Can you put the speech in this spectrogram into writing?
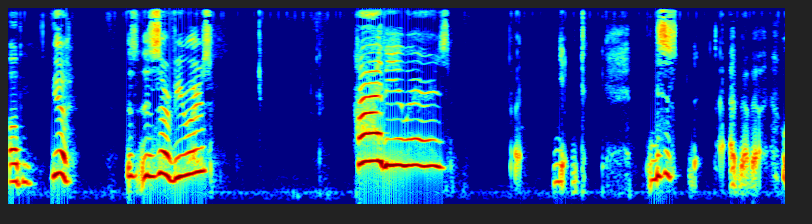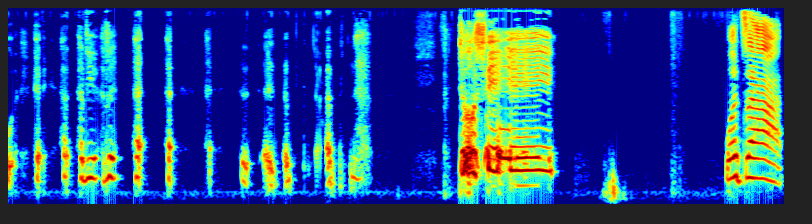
um, yeah. This, this is our viewers. Hi, viewers. Uh, this is. Uh, uh, have you have you? Ha, ha, ha, Tooshy! What's up?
